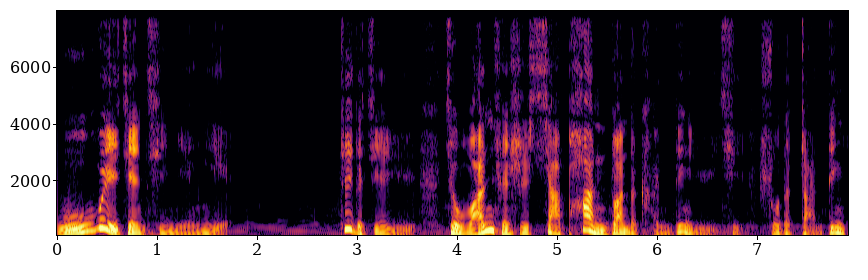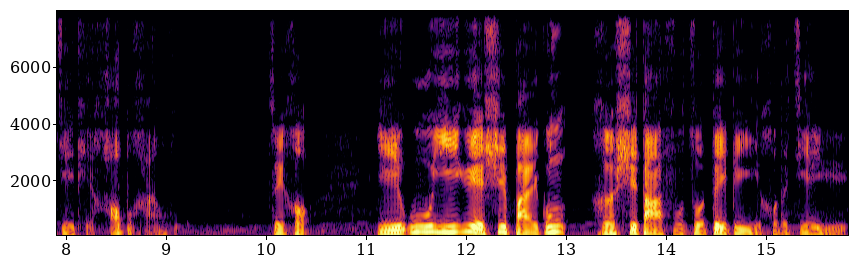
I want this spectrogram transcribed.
吾未见其明也。这个结语就完全是下判断的肯定语气，说的斩钉截铁，毫不含糊。最后，以巫医、乐师、百工和士大夫做对比以后的结语：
